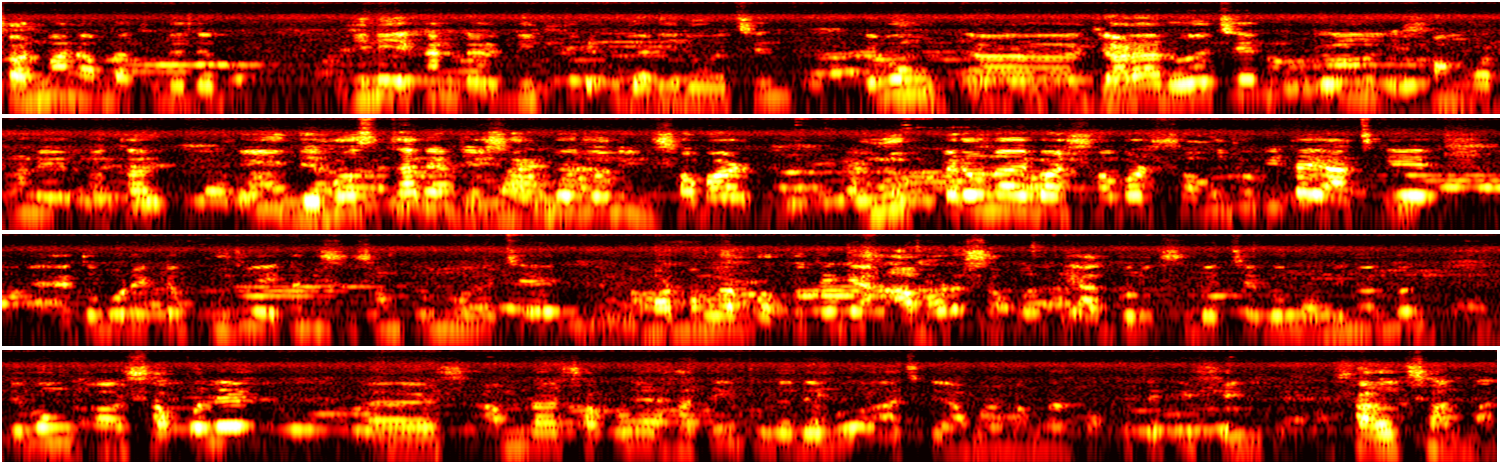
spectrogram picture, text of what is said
সম্মান আমরা তুলে দেব। যিনি এখানকার নিত্য পূজারী রয়েছেন এবং যারা রয়েছেন এই সংগঠনের অর্থাৎ এই দেবস্থানের যে সার্বজনীন সবার অনুপ্রেরণায় বা সবার সহযোগিতায় আজকে এত বড় একটা পুজো এখানে সুসম্পন্ন হয়েছে। আমার বাংলার পক্ষ থেকে আবারও সকলকে আন্তরিক শুভেচ্ছা এবং অভিনন্দন এবং সকলের আমরা সকলের হাতেই তুলে দেব আজকে আমার বাংলার পক্ষ থেকে সেই শারদ সম্মান।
